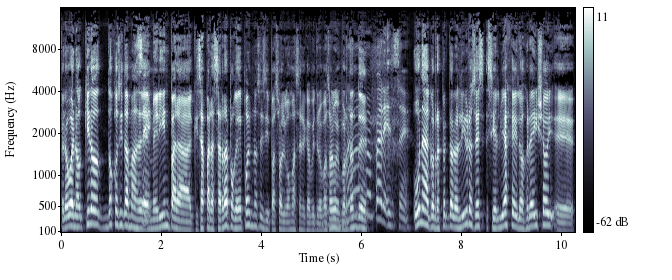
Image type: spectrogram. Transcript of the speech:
Pero bueno, quiero dos cositas más de Sí. Merín para quizás para cerrar, porque después no sé si pasó algo más en el capítulo. ¿Pasó algo Mm, importante? No me parece. Una con respecto a los libros es si el viaje de los Greyjoy eh,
